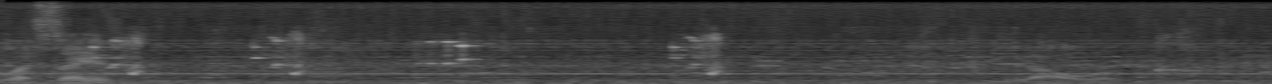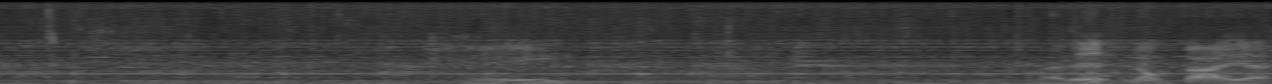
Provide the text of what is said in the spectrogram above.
What I'm saying. It? Nope, not yet.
